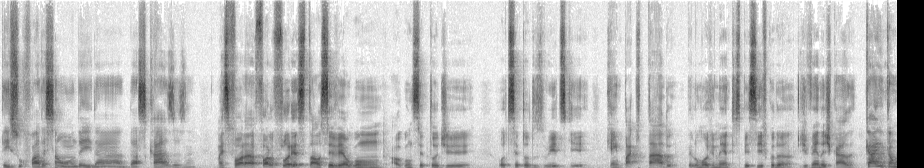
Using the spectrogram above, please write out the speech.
têm surfado essa onda aí da, das casas, né? Mas fora, fora florestal, você vê algum, algum setor de outro setor dos REITs que que é impactado pelo movimento específico da, de venda de casa? Cara, então,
